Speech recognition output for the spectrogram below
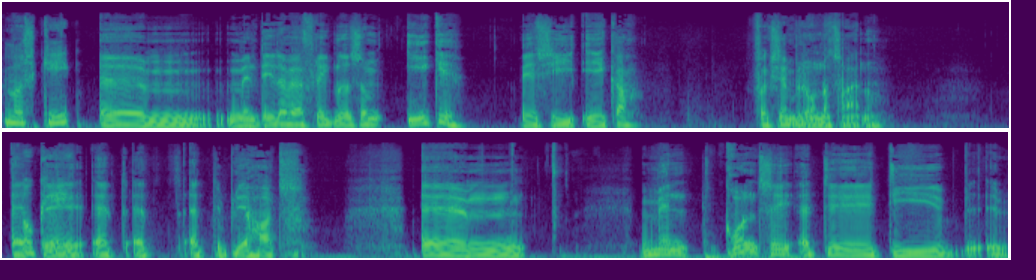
Måske. Øhm, men det er da i hvert fald ikke noget, som ikke, vil jeg sige, ægger. For eksempel undertegnet. At, Okay. øh, at, at, at det bliver hot. Øhm, men grund til, at øh, de øh,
